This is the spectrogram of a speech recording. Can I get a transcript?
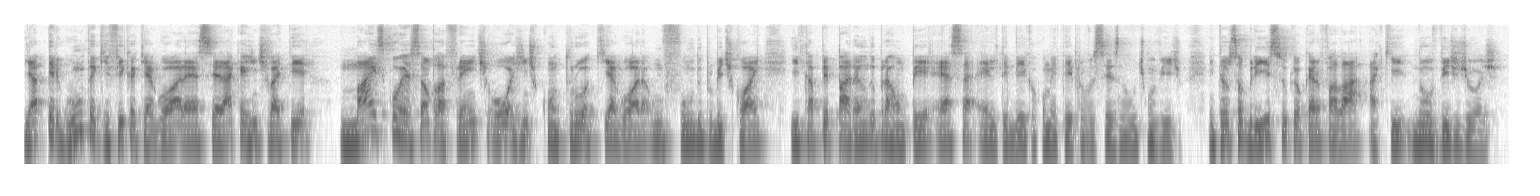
E a pergunta que fica aqui agora é, será que a gente vai ter mais correção pela frente ou a gente encontrou aqui agora um fundo para o Bitcoin e está preparando para romper essa LTB que eu comentei para vocês no último vídeo. Então sobre isso que eu quero falar aqui no vídeo de hoje.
